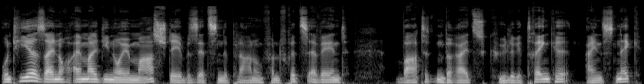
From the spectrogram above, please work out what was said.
und hier sei noch einmal die neue Maßstäbe setzende Planung von Fritz erwähnt, warteten bereits kühle Getränke, ein Snack,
